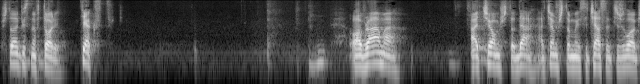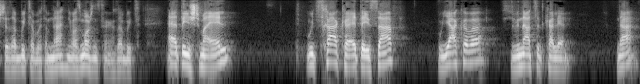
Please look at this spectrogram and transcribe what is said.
Что написано в Торе? Текст. У Авраама о чем что, да, о чем что мы сейчас это тяжело вообще забыть об этом, да, невозможно забыть. Это Ишмаэль, у Ицхака это Исав, у Якова 12 колен, да,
